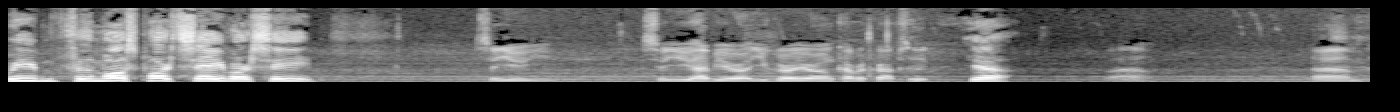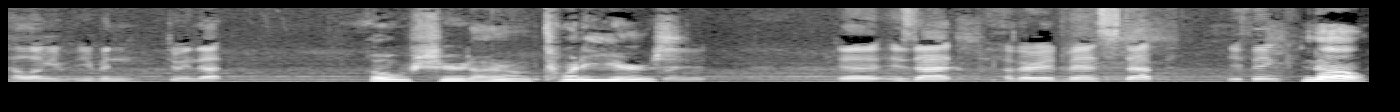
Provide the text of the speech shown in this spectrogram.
We for the most part save our seed. So you, so you have your you grow your own cover crop seed? Yeah. Wow. Um, how long have you been doing that? Oh shoot, I don't know, 20 years. 20 years. Uh, is that a very advanced step? You think? No,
